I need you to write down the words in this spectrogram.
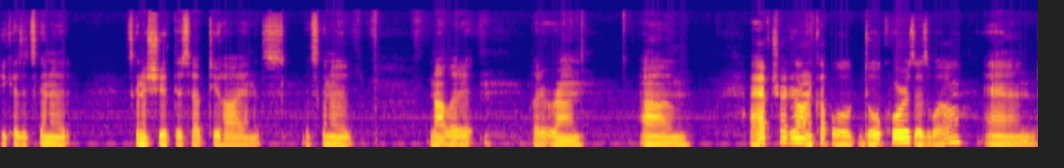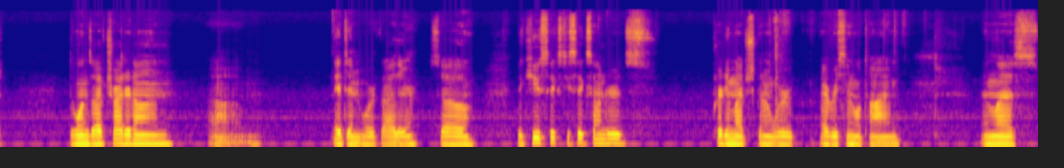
because it's gonna it's gonna shoot this up too high and it's it's gonna not let it let it run. Um, I have tried it on a couple dual cores as well and the ones I've tried it on um, it didn't work either so the Q6600's pretty much gonna work every single time unless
